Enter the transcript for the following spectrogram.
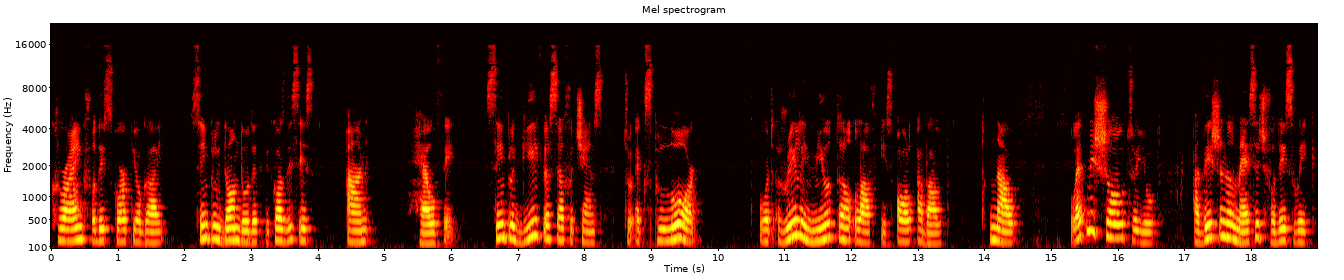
crying for this Scorpio guy. Simply don't do that because this is unhealthy. Simply give yourself a chance to explore what really mutual love is all about. Now, let me show to you additional message for this week.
